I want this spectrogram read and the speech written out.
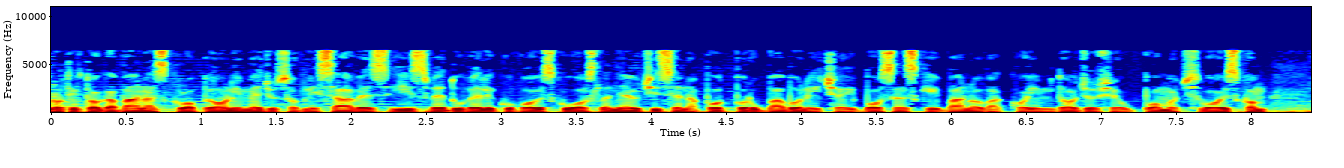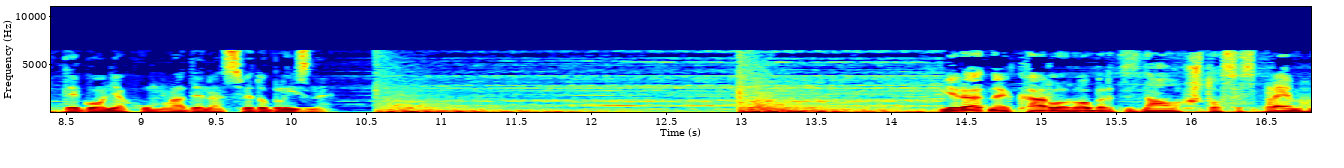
Protiv toga Bana sklope oni međusobni savez i izvedu veliku vojsku oslanjajući se na potporu Babonića i bosanskih banova kojim dođoše u pomoć s vojskom te gonjahu mladena sve do blizne. Vjerojatno je Karlo Robert znao što se sprema.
